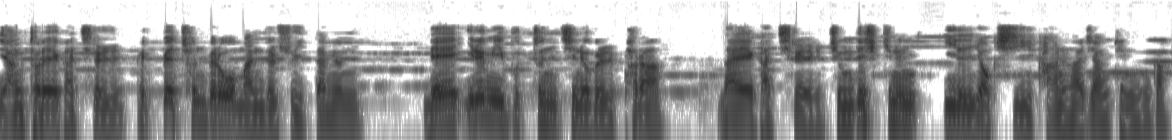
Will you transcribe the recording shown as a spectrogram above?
양털의 가치를 백배 천배로 만들 수 있다면 내 이름이 붙은 진흙을 팔아 나의 가치를 증대시키는 일 역시 가능하지 않겠는가?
